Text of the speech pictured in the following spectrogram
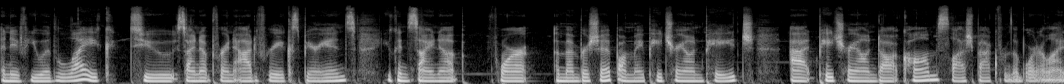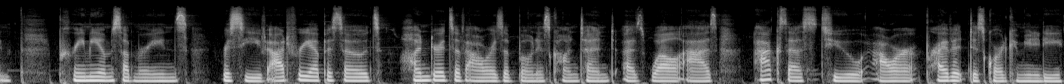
And if you would like to sign up for an ad-free experience, you can sign up for a membership on my Patreon page at patreon.com slash back from the borderline. Premium submarines receive ad free episodes, hundreds of hours of bonus content, as well as access to our private Discord community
